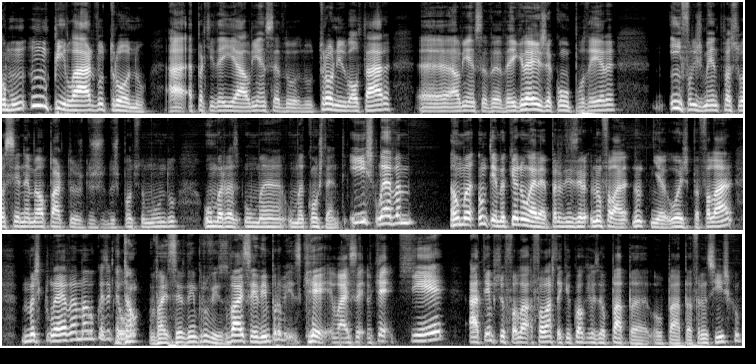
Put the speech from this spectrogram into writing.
como um, um pilar do trono. A, a partir daí, a aliança do, do trono e do altar, a aliança da, da Igreja com o poder, infelizmente passou a ser, na maior parte dos, dos, dos pontos do mundo, uma, uma, uma constante. E isto leva-me a uma- um tema que eu não era para dizer, não falar, não tinha hoje para falar, mas que leva-me a uma coisa que eu- Então, vai ser de improviso. vai ser de improviso, que é, vai ser, que é, que é- há tempos eu fala, falaste aqui qualquer coisa o Papa, o Papa Francisco,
